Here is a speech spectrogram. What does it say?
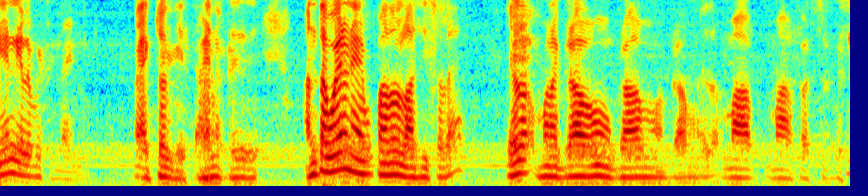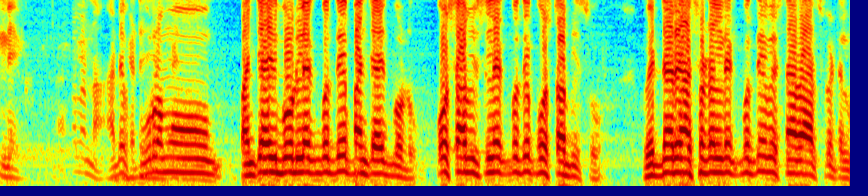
నేను నిలబెట్టింది ఆయన యాక్చువల్గా అయితే ఆయన ప్రెసిడెంట్. అంత పోయినా నేను పదవులు ఆశించలే ఏదో మన గ్రామం గ్రామం గ్రామం ఏదో మా మా నేను. అన్న, అంటే పూర్వము పంచాయతీ బోర్డు లేకపోతే పంచాయతీ బోర్డు పోస్ట్ ఆఫీస్ లేకపోతే పోస్ట్ ఆఫీసు వెటనరీ హాస్పిటల్ లేకపోతే వెటనరీ హాస్పిటల్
